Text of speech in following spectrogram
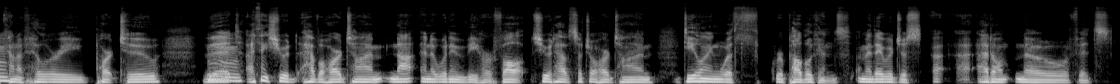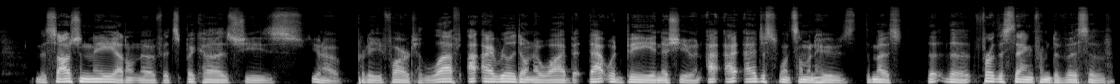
like kind of Hillary part two, that Mhm. I think she would have a hard time, not, and it wouldn't even be her fault. She would have such a hard time dealing with Republicans. I mean, they would just, I- I don't know if it's misogyny. I don't know if it's because she's, you know, pretty far to the left. I, I really don't know why, but that would be an issue. And I, I, I just want someone who's the most, the, the furthest thing from divisive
